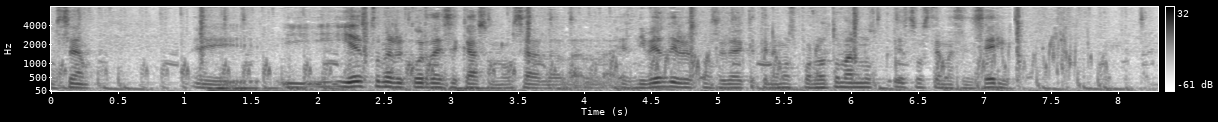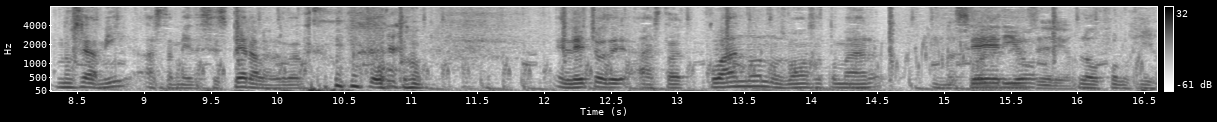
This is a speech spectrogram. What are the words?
O sea, Eh, y, y esto me recuerda a ese caso, ¿no? O sea, la- la- la- el nivel de irresponsabilidad que tenemos por no tomarnos estos temas en serio. No sé, a mí hasta me desespera, la verdad, un poco. El hecho de hasta cuándo nos vamos a tomar en serio, en serio. la ufología.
